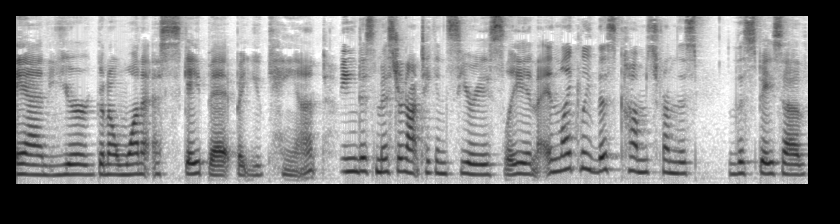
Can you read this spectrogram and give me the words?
and you're going to want to escape it, but you can't. Being dismissed or not taken seriously. And, and likely this comes from this the space of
